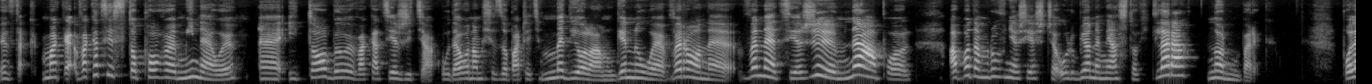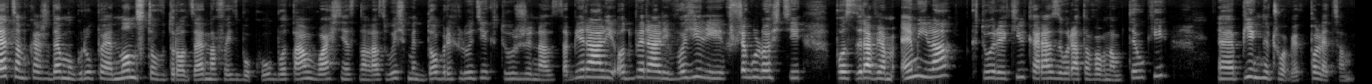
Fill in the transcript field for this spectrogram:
Więc tak, wakacje stopowe minęły e, i to były wakacje życia. Udało nam się zobaczyć Mediolan, Genuę, Weronę, Wenecję, Rzym, Neapol, a potem również jeszcze ulubione miasto Hitlera, Nornberg. Polecam każdemu grupę Non-Stop w drodze na Facebooku, bo tam właśnie znalazłyśmy dobrych ludzi, którzy nas zabierali, odbierali, wozili. W szczególności pozdrawiam Emila, który kilka razy uratował nam tyłki. E, piękny człowiek, polecam.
